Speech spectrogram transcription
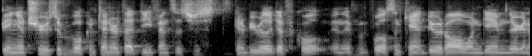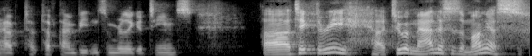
being a true Super Bowl contender with that defense. It's just going to be really difficult, and if Wilson can't do it all one game, they're going to have tough time beating some really good teams. Uh, take three. Uh, Tua Madness is among us.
